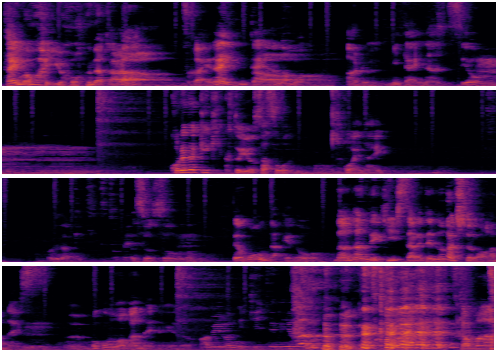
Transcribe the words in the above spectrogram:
大麻は違法だからあ使えないみーたいなのもあるみたいなんですよ。これだけ聞くと良さそうに聞こえないこれだけ聞くとね。そうそう。うんって思うんだけど、だからなんで禁止されてるのかちょっとわかんないです。うん僕もわかんないんだけど。バビロンに聞いてみよう。捕ま、捕ま、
